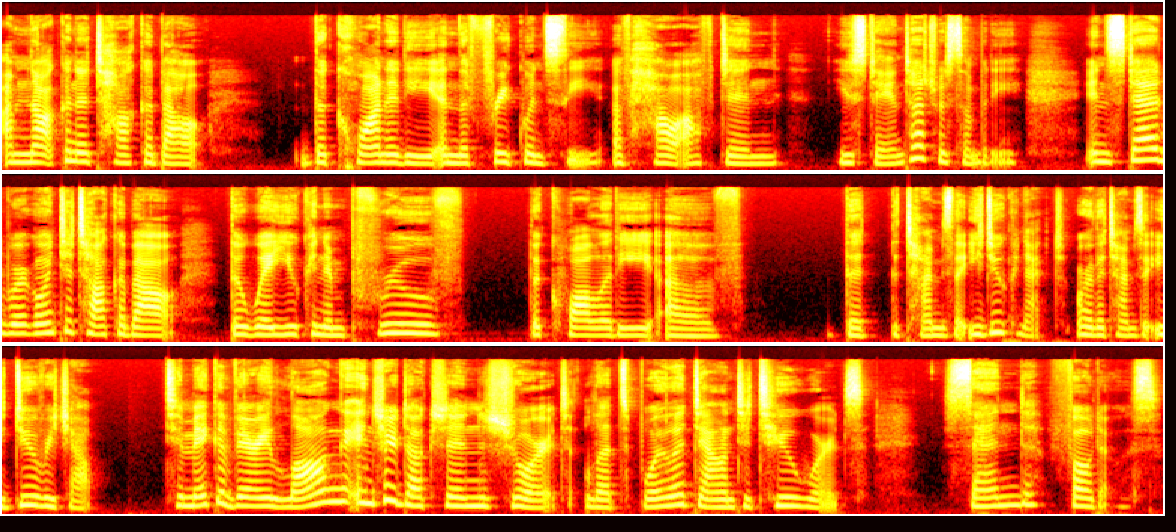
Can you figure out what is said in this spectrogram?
I'm not going to talk about the quantity and the frequency of how often you stay in touch with somebody. Instead, we're going to talk about the way you can improve the quality of the, the times that you do connect or the times that you do reach out. To make a very long introduction short, let's boil it down to two words send photos.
